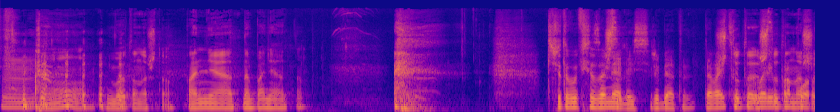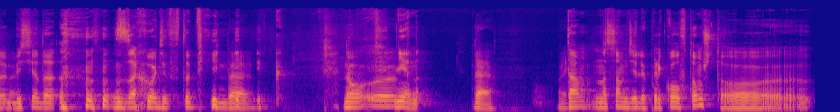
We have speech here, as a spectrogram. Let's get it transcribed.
Вот оно что. Понятно, понятно. Что-то вы все замялись, ребята. Давайте Что-то что наша беседа заходит в тупик. Да. Ну, э, не, да. Там на самом деле прикол в том, что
